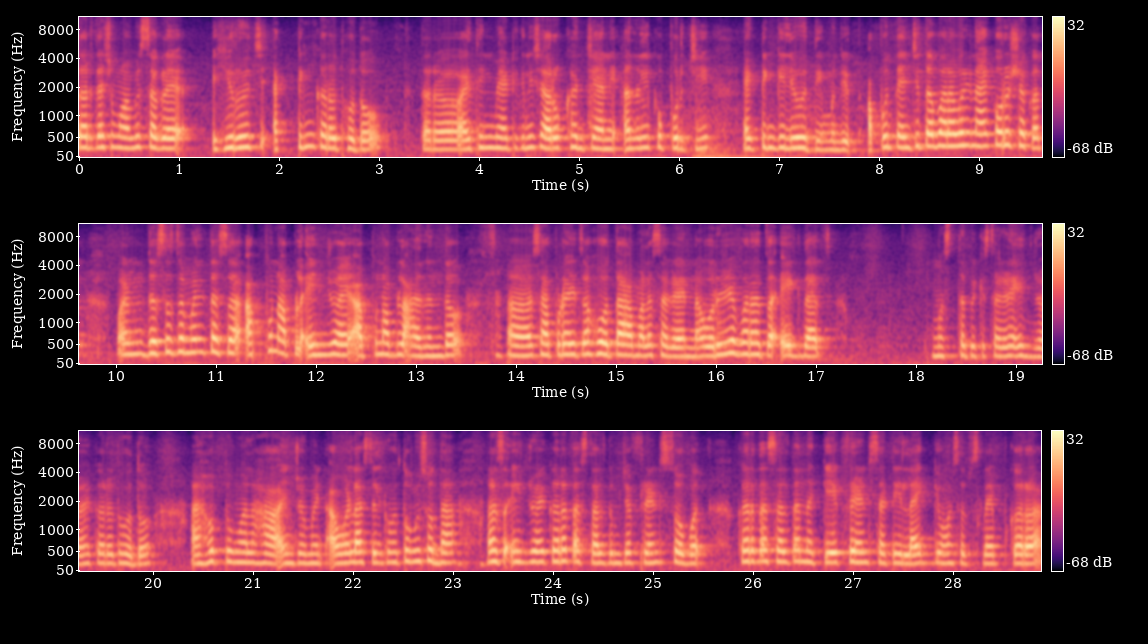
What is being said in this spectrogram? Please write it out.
तर त्याच्यामुळे आम्ही सगळे हिरोची ॲक्टिंग करत होतो. तर आय थिंक मी या ठिकाणी शाहरुख खानची आणि अनिल कपूरची ॲक्टिंग केली होती. म्हणजे आपण त्यांची तर बराबरी नाही करू शकत पण जसं जमेल तसं आपण आपला एन्जॉय आपण आपला आनंद सापडायचा होता आम्हाला सगळ्यांना. वर्षभराचा एकदाच मस्तपैकी सगळे एन्जॉय करत होतो. आय होप तुम्हाला हा एन्जॉयमेंट आवडला असेल किंवा तुम्हीसुद्धा असं एन्जॉय करत असाल तुमच्या फ्रेंड्ससोबत करत असाल तर नक्की एक फ्रेंड्ससाठी लाईक किंवा सबस्क्राईब करा.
